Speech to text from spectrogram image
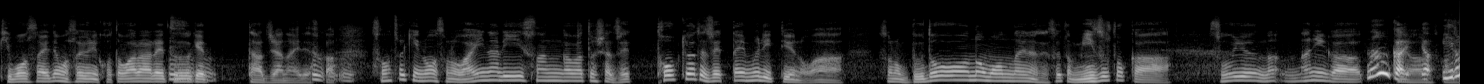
希望されてもそういうふうに断られ続けたじゃないですか、うんうん、その時のそのワイナリーさん側としては東京で絶対無理っていうのはそのブドウの問題なんですか？それとも水とかそういうな何がなんかいやいろんな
